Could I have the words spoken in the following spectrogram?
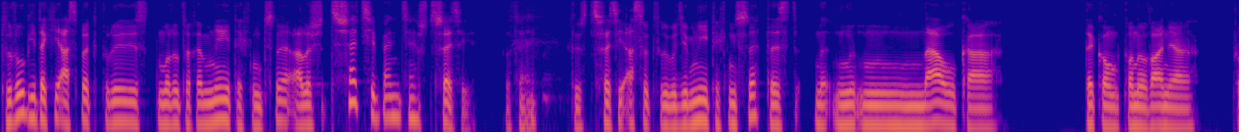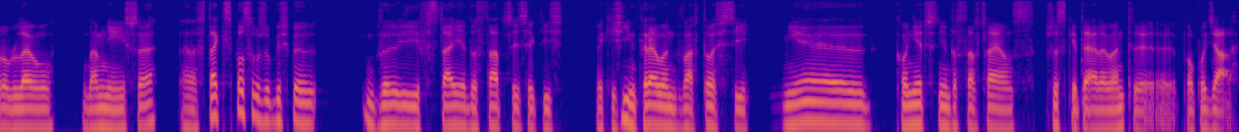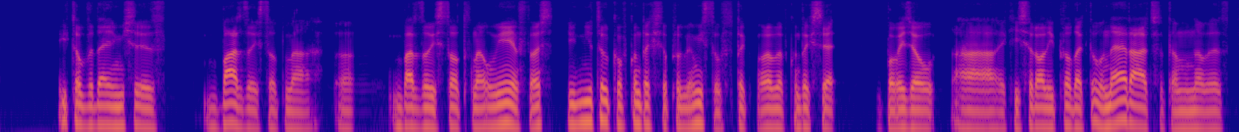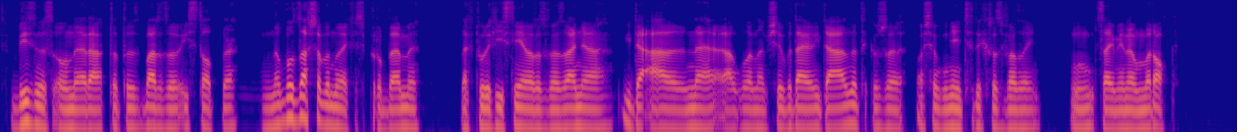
drugi taki aspekt, który jest może trochę mniej techniczny, ale... Trzeci będzie. Już trzeci. Okay. To jest trzeci aspekt, który będzie mniej techniczny. To jest nauka dekomponowania problemu na mniejsze e, w taki sposób, żebyśmy byli w stanie dostarczyć jakiś, jakiś inkrement wartości, nie koniecznie dostarczając wszystkie te elementy po podziale. I to wydaje mi się jest bardzo istotna, e, bardzo istotna umiejętność i nie tylko w kontekście programistów, tak naprawdę w kontekście powiedział a, jakiejś roli product ownera, czy tam nawet business ownera, to to jest bardzo istotne, no bo zawsze będą jakieś problemy, dla których istnieją rozwiązania idealne, albo nam się wydają idealne, tylko że osiągnięcie tych rozwiązań mm, zajmie nam rok.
